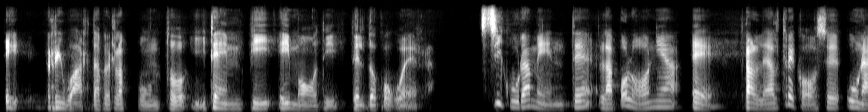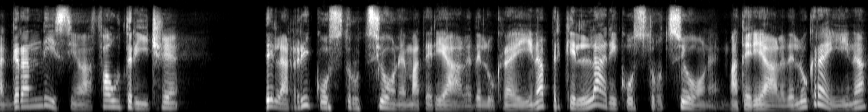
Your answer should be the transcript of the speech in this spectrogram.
e riguarda per l'appunto i tempi e i modi del dopoguerra. Sicuramente la Polonia è tra le altre cose, una grandissima fautrice della ricostruzione materiale dell'Ucraina, perché la ricostruzione materiale dell'Ucraina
